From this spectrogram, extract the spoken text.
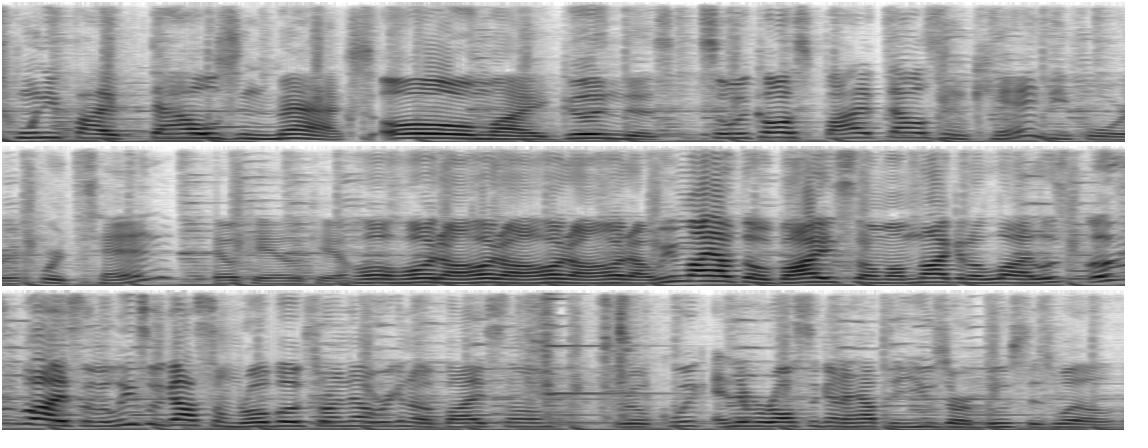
25,000 max. Oh my goodness. So it costs 5,000 candy for it. For 10? Okay, okay. Hold, hold on, hold on, hold on, hold on. We might have to buy some. I'm not gonna lie. Let's, let's buy some. At least we got some Robux right now. We're gonna buy some real quick. And then we're also gonna have to use our boost as well.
